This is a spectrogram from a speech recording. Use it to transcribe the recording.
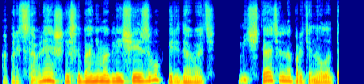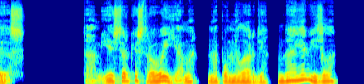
«А представляешь, если бы они могли еще и звук передавать?» — мечтательно протянула Тесс. «Там есть оркестровая яма», — напомнил Арди. «Да, я видела»,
